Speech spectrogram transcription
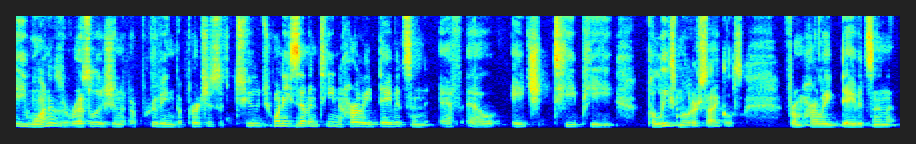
E1 is a resolution approving the purchase of two 2017 Harley-Davidson FLHTP police motorcycles from Harley-Davidson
